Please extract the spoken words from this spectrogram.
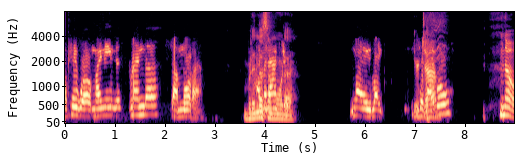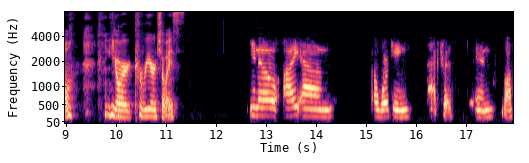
okay, well, my name is Brenda Zamora. Brenda Zamora. actress. My like Your job. No, your career choice. You know, I am a working actress in Los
